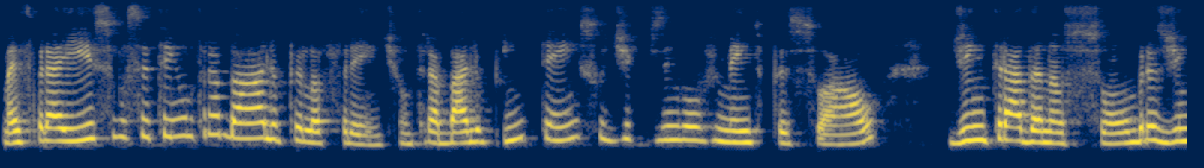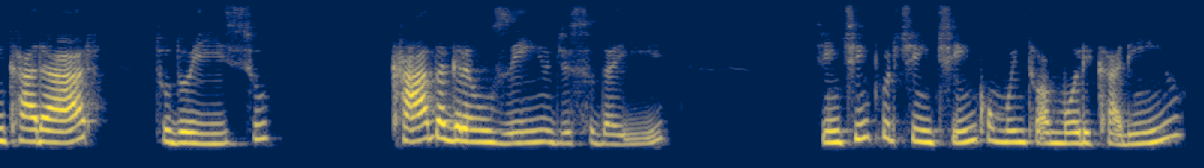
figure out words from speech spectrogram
Mas para isso você tem um trabalho pela frente, um trabalho intenso de desenvolvimento pessoal, de entrada nas sombras, de encarar tudo isso, cada grãozinho disso daí, tintim por tintim, com muito amor e carinho.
